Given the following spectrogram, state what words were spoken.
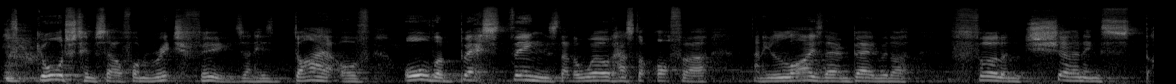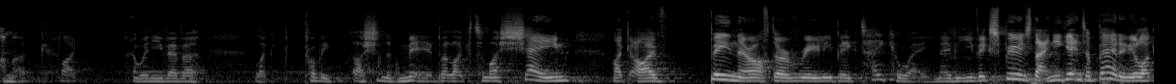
he's gorged himself on rich foods and his diet of all the best things that the world has to offer. And he lies there in bed with a full and churning stomach. Like, I don't know whether you've ever, like, probably, I shouldn't admit it, but like, to my shame, like, I've been there after a really big takeaway. Maybe you've experienced that and you get into bed and you're like,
